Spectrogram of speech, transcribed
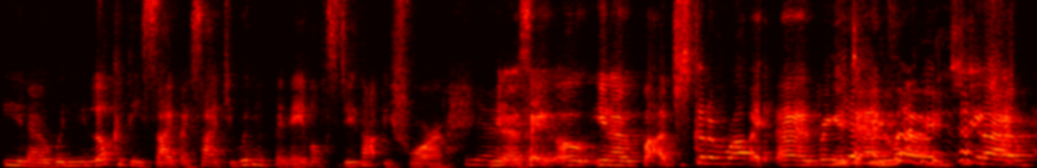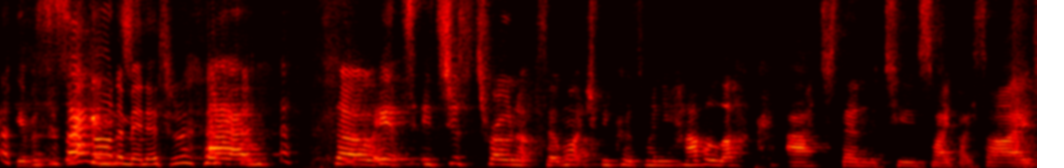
you know, when you look at these side by side, you wouldn't have been able to do that before. Yeah, you know, yeah. say, oh, you know, but I'm just going to rob it, uh, bring it yeah, down exactly. around, you know, give us a second. Hang on a minute. um, so it's it's just thrown up so much because when you have a look at then the two side by side,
